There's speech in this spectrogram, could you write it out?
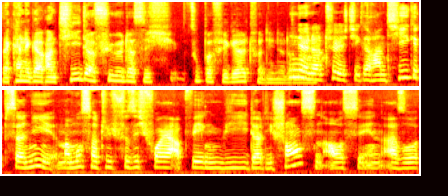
ist ja keine Garantie dafür, dass ich super viel Geld verdiene. Danach. Nö, natürlich. Die Garantie gibt's ja nie. Man muss natürlich für sich vorher abwägen, wie da die Chancen aussehen. Also,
